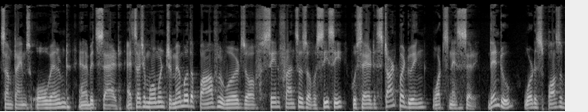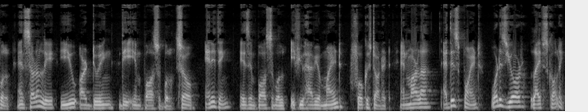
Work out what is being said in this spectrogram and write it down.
sometimes overwhelmed and a bit sad. At such a moment, remember the powerful words of St. Francis of Assisi, who said, Start by doing what's necessary, then do what is possible, and suddenly you are doing the impossible. So anything is impossible if you have your mind focused on it. And Marla, at this point, what is your life's calling?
